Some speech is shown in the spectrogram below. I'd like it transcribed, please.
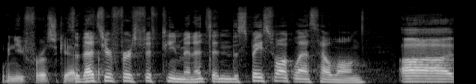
when you first get So that's your first 15 minutes, and the spacewalk lasts how long? Uh,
